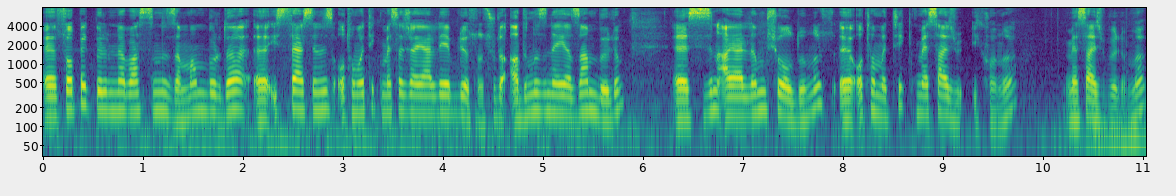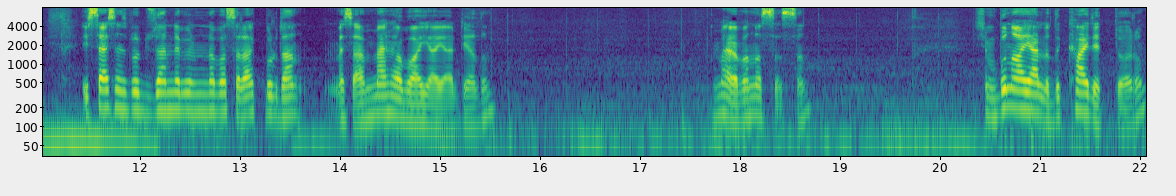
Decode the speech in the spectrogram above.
E, sohbet bölümüne bastığınız zaman burada e, isterseniz otomatik mesaj ayarlayabiliyorsunuz. Şurada adınız ne yazan bölüm e, sizin ayarlamış olduğunuz e, otomatik mesaj ikonu mesaj bölümü. İsterseniz böyle düzenle bölümüne basarak buradan mesela merhabayı ayarlayalım. Merhaba nasılsın? Şimdi bunu ayarladık. Kaydet diyorum.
